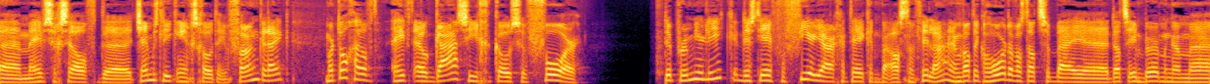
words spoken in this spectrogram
ehm, heeft zichzelf de Champions League ingeschoten in Frankrijk. Maar toch heeft, heeft El Ghazi gekozen voor de Premier League. Dus die heeft voor vier jaar getekend bij Aston Villa. En wat ik hoorde was dat ze, bij, eh, dat ze in Birmingham eh,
